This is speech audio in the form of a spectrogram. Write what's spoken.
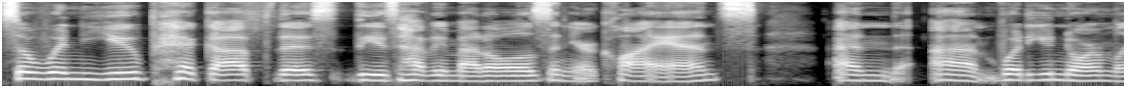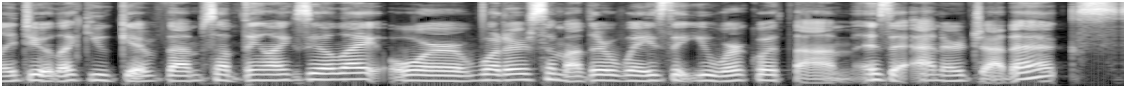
so when you pick up this these heavy metals in your clients. And um, what do you normally do? Like you give them something like zeolite, or what are some other ways that you work with them? Is it energetics?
